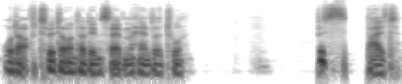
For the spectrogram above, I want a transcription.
oder auf Twitter unter demselben Handle tun. Bis bald.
